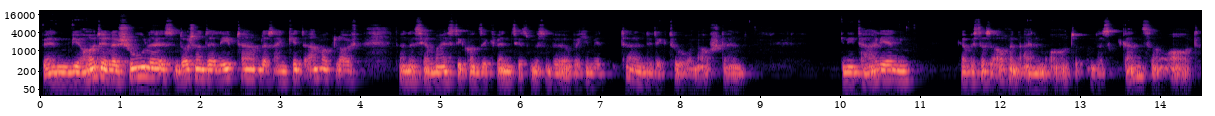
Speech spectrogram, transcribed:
Wenn wir heute in der Schule es in Deutschland erlebt haben, dass ein Kind Amok läuft, dann ist ja meist die Konsequenz, jetzt müssen wir irgendwelche Metalldetektoren aufstellen. In Italien gab es das auch in einem Ort und das ganze Ort,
